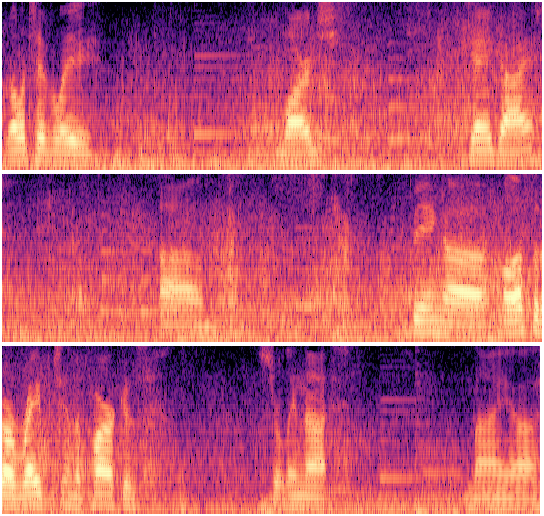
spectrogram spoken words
relatively large gay guy, um, being uh, molested or raped in the park is certainly not my uh,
